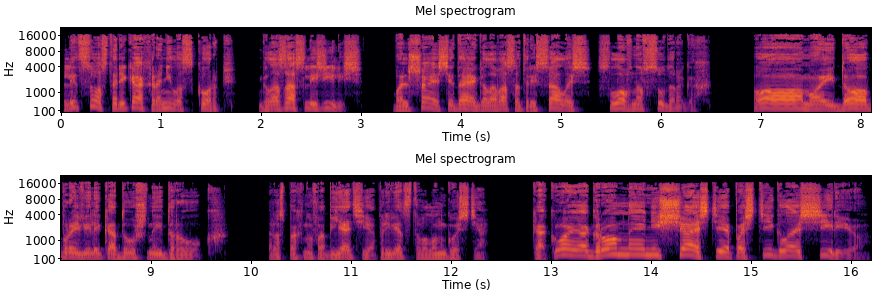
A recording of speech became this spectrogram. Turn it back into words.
Лицо старика хранило скорбь, глаза слезились, большая седая голова сотрясалась, словно в судорогах. «О, мой добрый великодушный друг!» Распахнув объятия, приветствовал он гостя. «Какое огромное несчастье постигло Ассирию!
